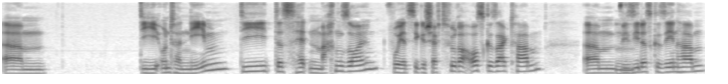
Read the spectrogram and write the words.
ähm, die Unternehmen, die das hätten machen sollen, wo jetzt die Geschäftsführer ausgesagt haben, ähm, Mhm. wie sie das gesehen haben,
